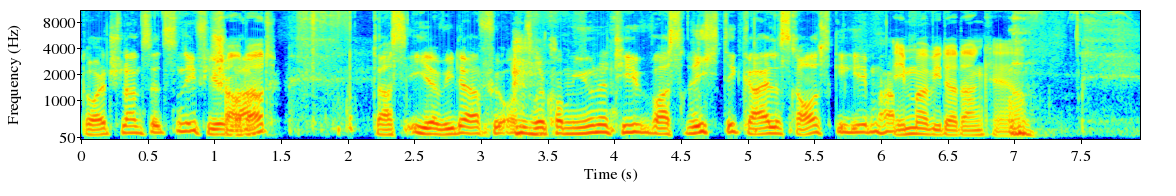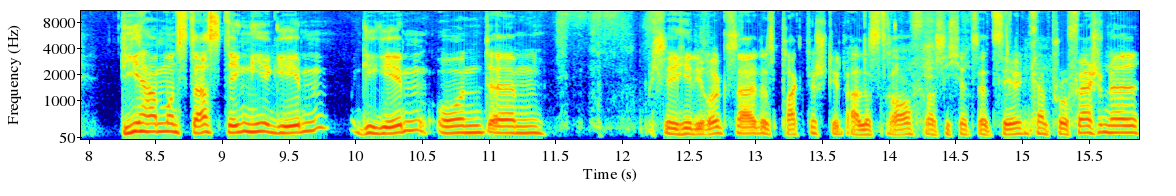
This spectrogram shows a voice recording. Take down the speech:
Deutschland sitzen die. Vielen Shoutout. Dank, dass ihr wieder für unsere Community was richtig Geiles rausgegeben habt. Immer wieder danke, ja. Die haben uns das Ding hier geben, gegeben und ähm, ich sehe hier die Rückseite, ist praktisch, steht alles drauf, was ich jetzt erzählen kann. Professional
